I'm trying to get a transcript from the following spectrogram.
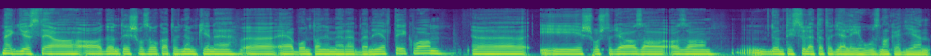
meggyőzte a, a döntéshozókat, hogy nem kéne ö, elbontani, mert ebben érték van, ö, és most ugye az a, az a döntés született, hogy eléhúznak egy ilyen,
